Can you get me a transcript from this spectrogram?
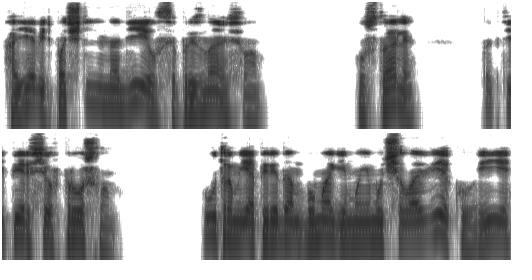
А я ведь почти не надеялся, признаюсь вам. Устали? Так теперь все в прошлом. Утром я передам бумаги моему человеку, и...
